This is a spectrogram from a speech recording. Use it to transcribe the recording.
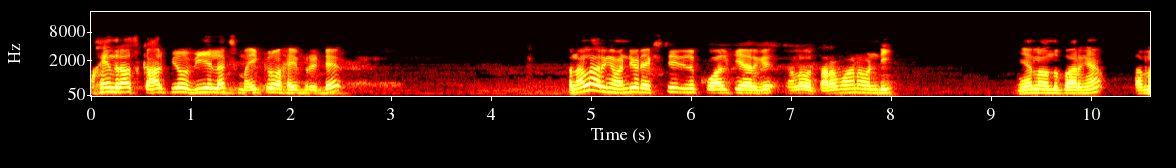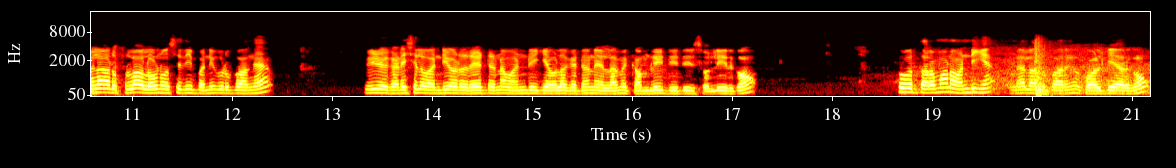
Mahindra Scorpio VLX micro hybrid நல்லா இருக்குங்க வண்டியோட எக்ஸ்டீரியர் குவாலிட்டியாக இருக்குது நல்ல ஒரு தரமான வண்டி. நேரில் வந்து பாருங்கள் தமிழ்நாடு ஃபுல்லாக லோன் வசதியும் பண்ணி கொடுப்பாங்க. வீடியோ கடைசியில் வண்டியோட ரேட் என்ன வண்டிக்கு எவ்வளோ கேட்டோன்னு எல்லாமே கம்ப்ளீட் டீட்டெயில் சொல்லியிருக்கோம். ஸோ ஒரு தரமான வண்டிங்க. நேரில் வந்து பாருங்கள் குவாலிட்டியாக இருக்கும்.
